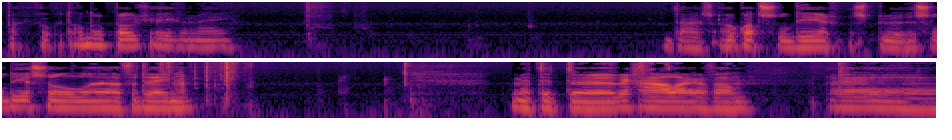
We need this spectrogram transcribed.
Pak ik ook het andere pootje even mee. Daar is ook wat soldeer, soldeersel uh, verdwenen. Met het uh, weghalen ervan. Uh,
